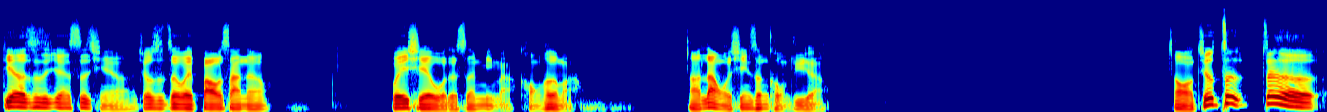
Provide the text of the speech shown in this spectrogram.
第二次件事情啊，就是这位包商呢，威胁我的生命嘛，恐吓嘛，啊，让我心生恐惧啊。哦，就这这个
